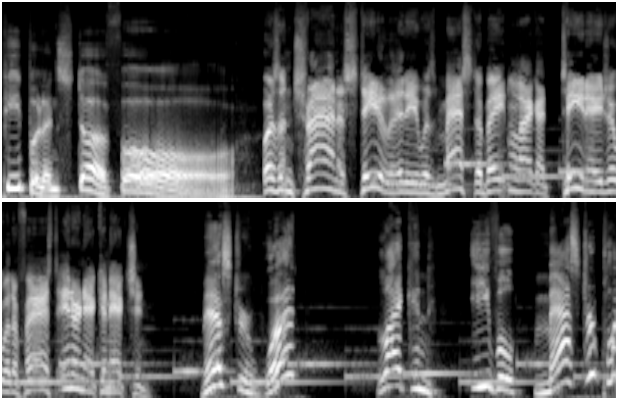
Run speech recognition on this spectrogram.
people and stuff. Oh. Wasn't trying to steal it, he was masturbating like a teenager with a fast internet connection. Master what? Like an evil master plan?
